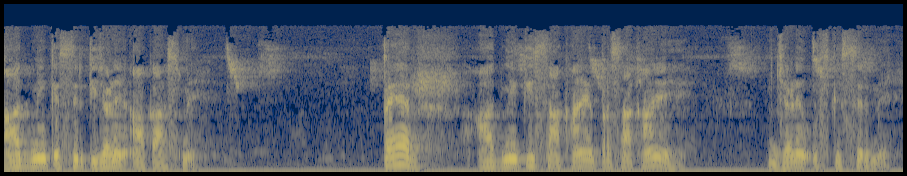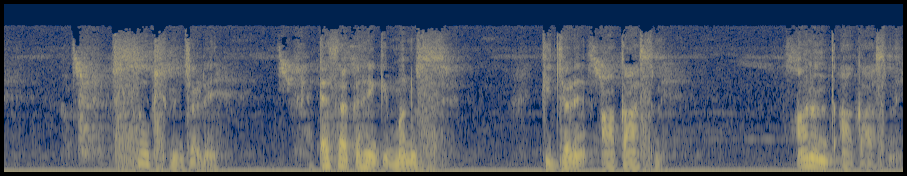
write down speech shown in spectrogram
आदमी के सिर की जड़ें आकाश में पैर आदमी की शाखाएँ, प्रशाखाएँ हैं, जड़ें उसके सिर में सूक्ष्म जड़ें ऐसा कहें कि मनुष्य की जड़ें आकाश में अनंत आकाश में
